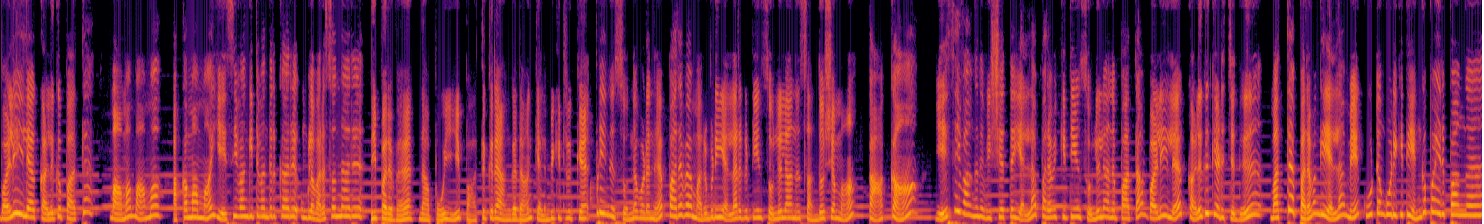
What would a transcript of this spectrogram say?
வழியில கழுகு பார்த்து மாமா மாமா அக்கா மாமா ஏசி வாங்கிட்டு வந்திருக்காரு. உங்களை வர சொன்னாரு. நீ பறவை நான் போய் பாத்துக்கிறேன். அங்கதான் கிளம்பிக்கிட்டு இருக்கேன். அப்படின்னு சொன்ன உடனே பறவை மறுபடியும் எல்லார்கிட்டயும் சொல்லலான்னு சந்தோஷமா காக்கா ஏசி வாங்கின விஷயத்த எல்லா பறவைக்கிட்டயும் சொல்லலான்னு பார்த்தா வழியில கழுகு கிடைச்சது. மத்த பறவைங்க எல்லாமே கூட்டம் கூடிக்கிட்டு எங்க போயிருப்பாங்க?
